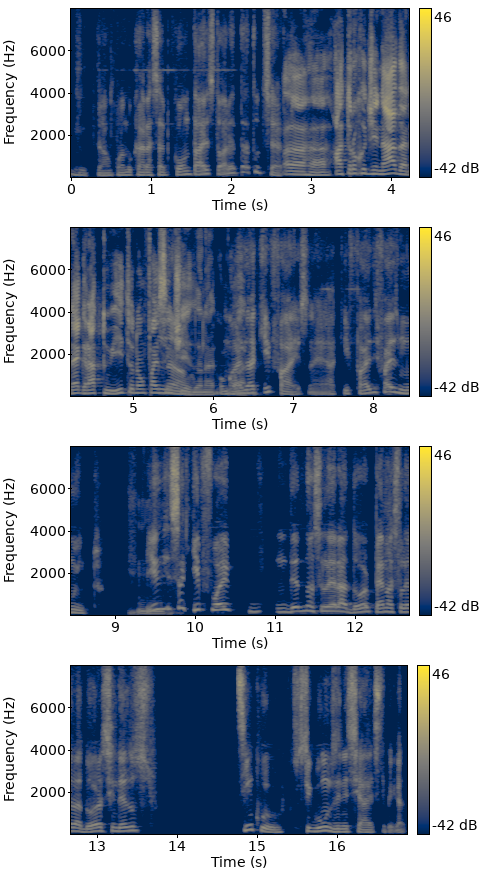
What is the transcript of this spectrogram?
Então, quando o cara sabe contar a história, tá tudo certo. Aham. A troco de nada, né? Gratuito não faz Não, sentido, né? Mas Concordo. aqui faz, né? Aqui faz e faz muito. Uhum. E isso aqui foi um dedo no acelerador, pé no acelerador, assim, desde os cinco segundos iniciais, tá ligado?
